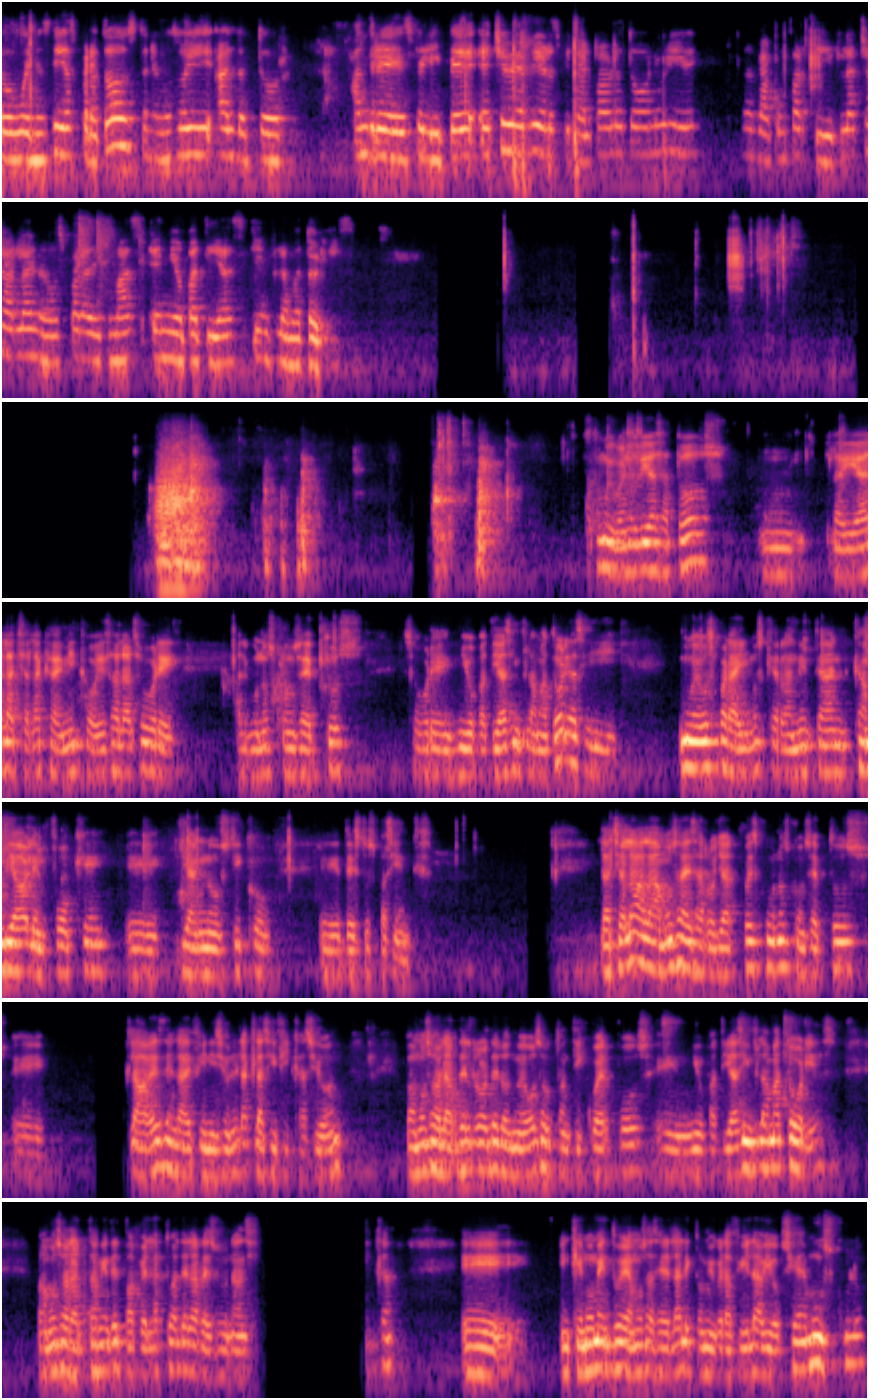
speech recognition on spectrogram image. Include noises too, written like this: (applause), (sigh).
buenos días para todos. Tenemos hoy al doctor Andrés Felipe Echeverri del Hospital Pablo Tobón Uribe, nos va a compartir la charla de nuevos paradigmas en miopatías inflamatorias. Muy buenos días a todos. Mm, la idea de la charla académica hoy es hablar sobre algunos conceptos sobre miopatías inflamatorias y nuevos paradigmas que realmente han cambiado el enfoque eh, diagnóstico eh, de estos pacientes. La charla la vamos a desarrollar pues con unos conceptos eh, claves en la definición y la clasificación. Vamos a hablar del rol de los nuevos autoanticuerpos en miopatías inflamatorias. Vamos a hablar también del papel actual de la resonancia. En qué momento debemos hacer la electromiografía y la biopsia de músculo,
